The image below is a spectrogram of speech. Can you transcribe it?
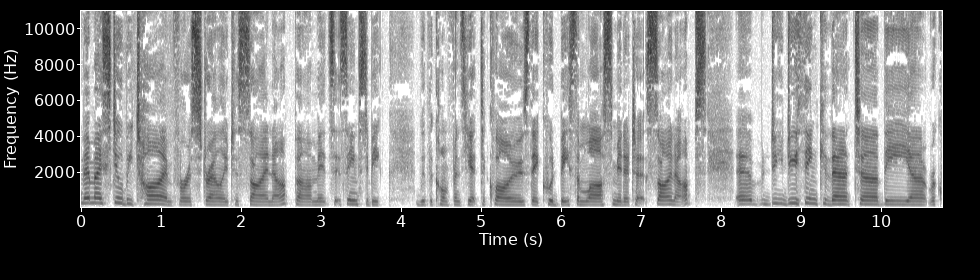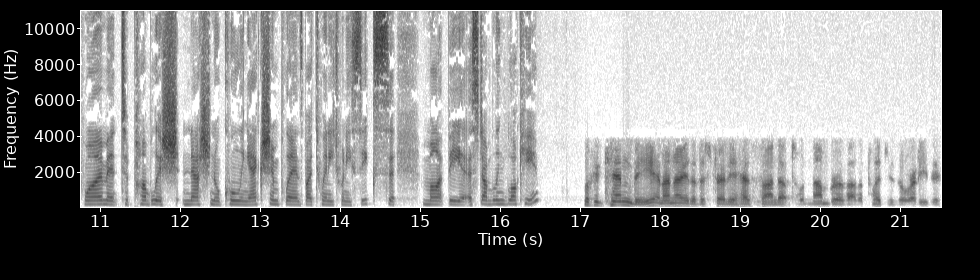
There may still be time for Australia to sign up. Um, it seems to be, with the conference yet to close, there could be some last minute uh, sign ups. Uh, do, do, you think that uh, the uh, requirement to publish national cooling action plans by 2026 uh, might be a stumbling block here? Look, it can be, and I know that Australia has signed up to a number of other pledges already this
